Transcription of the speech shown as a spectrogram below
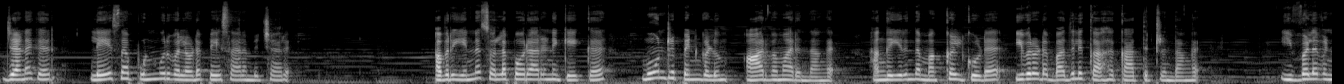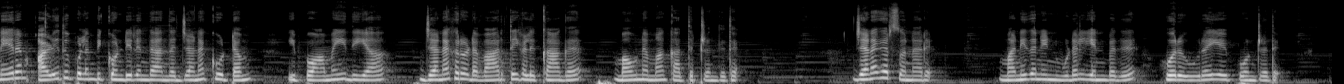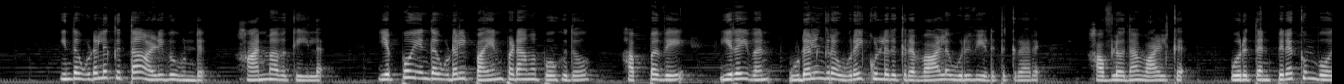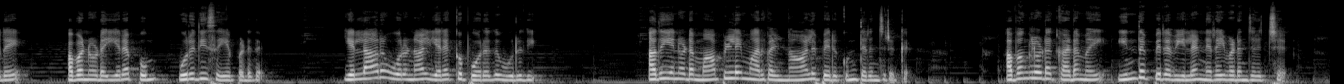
ஜனகர் லேசா புன்முறுவலோட பேச ஆரம்பிச்சாரு. அவர் என்ன சொல்ல போறாருன்னு கேட்க மூன்று பெண்களும் ஆர்வமா இருந்தாங்க. அங்க இருந்த மக்கள் கூட இவரோட பதிலுக்காக காத்துட்டு இருந்தாங்க. இவ்வளவு நேரம் அழுது புலம்பிக் கொண்டிருந்த அந்த ஜனக்கூட்டம் இப்போ அமைதியா ஜனகரோட வார்த்தைகளுக்காக மௌனமா காத்துட்டு இருந்தது. ஜனகர் சொன்னார் மனிதனின் உடல் என்பது ஒரு உரையை போன்றது. இந்த உடலுக்குத்தான் அழிவு உண்டு ஆன்மாவுக்கு இல்லை. எப்போ இந்த உடல் பயன்படாமல் போகுதோ அப்பவே இறைவன் உடல்ங்கிற உரைக்குள்ள இருக்கிற வாழை உருவி எடுத்துக்கிறாரு. அவ்வளோதான் வாழ்க்கை. ஒருத்தன் பிறக்கும் போதே அவனோட இறப்பும் உறுதி செய்யப்படுது. எல்லாரும் ஒரு நாள் இறக்க போகிறது உறுதி. அது என்னோட மாப்பிள்ளைமார்கள் நாலு பேருக்கும் தெரிஞ்சிருக்கு. அவங்களோட கடமை இந்த பிறவியில் நிறைவடைஞ்சிருச்சு.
